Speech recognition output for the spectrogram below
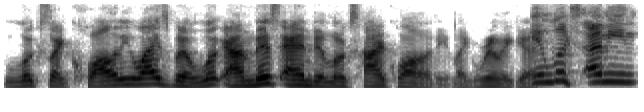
looks like quality wise, but it look on this end it looks high quality, like really good. It looks. I mean,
